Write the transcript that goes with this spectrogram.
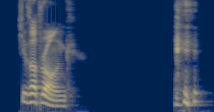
She's not wrong.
